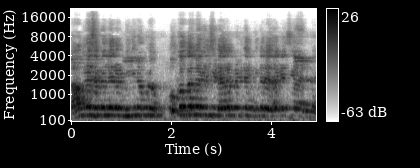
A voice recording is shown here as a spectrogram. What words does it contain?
కాంగ్రెస్ ఎమ్మెల్యేలను మిగిలినప్పుడు ఒక్కొక్కరినే పిలిచి డెవలప్మెంట్కి మిగలేదా కేసీఆర్ అంటే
